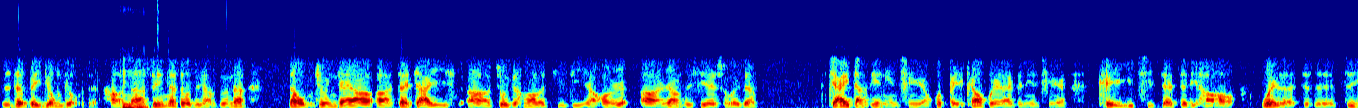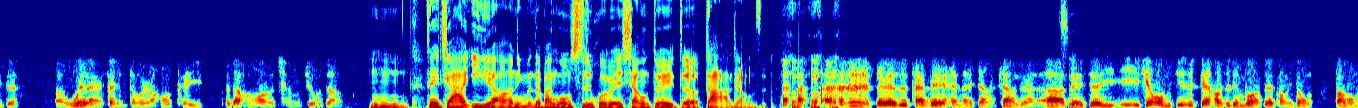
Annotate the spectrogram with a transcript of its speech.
值得被拥有的。好，那所以那时候就想说，那。那我们就应该要呃在嘉义呃做一个很好的基地，然后让呃让这些所谓的嘉义当地的年轻人或北漂回来的年轻人，可以一起在这里好好为了就是自己的呃未来奋斗，然后可以得到很好的成就这样。嗯，在嘉义啊，你们的办公室会不会相对的大这样子？那个是台北很难想象的啊。对，就以以前我们其实跟好事联播网在同一栋办公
